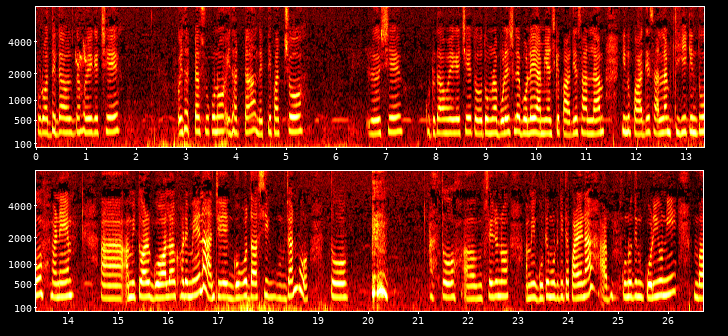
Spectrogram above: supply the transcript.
পুরো অর্ধেকটা অর্ধেকটা হয়ে গেছে। ওই ধারটা শুকনো এই ধারটা দেখতে পাচ্ছ। রয়েছে, কুটো দেওয়া হয়ে গেছে। তো তোমরা বলেছিলে বলে আমি আজকে পা দিয়ে সারলাম। কিন্তু পা দিয়ে সারলাম ঠিকই কিন্তু মানে আমি তো আর গোয়ালার ঘরে মেয়ে না, যে গোবর শিখ জানব? তো তো সেই জন্য আমি গুটে মুটে দিতে পারি না। আর কোনোদিন করিও নি বা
